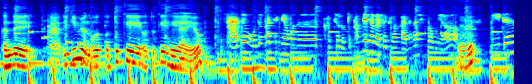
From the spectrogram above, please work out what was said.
근데 어, 이기면 어, 어떻게 어떻게 해야 해요? 4등, 5등 같은 경우는 근처 로또 판매점에서 교환 가능하신 거고요. 네. 2등,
